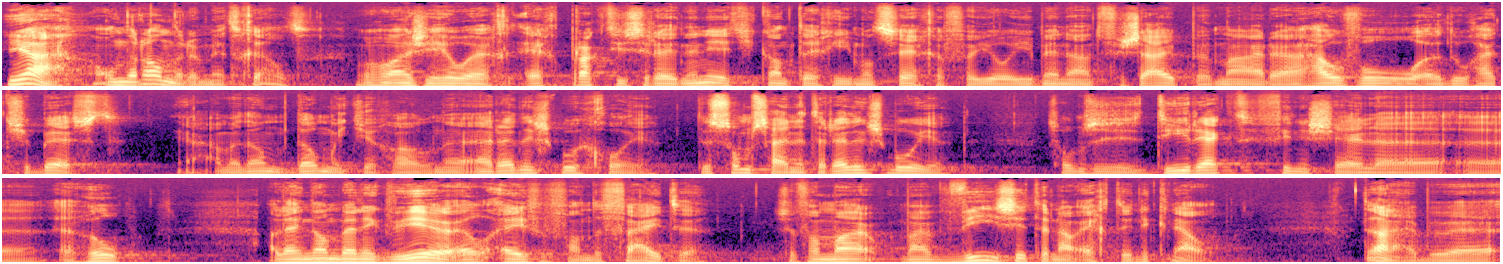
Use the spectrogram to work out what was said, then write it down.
Ja, onder andere met geld. Als je heel erg, praktisch redeneert, je kan tegen iemand zeggen van joh, je bent aan het verzuipen, maar uh, hou vol, uh, doe hard je best. Ja, maar dan, dan moet je gewoon uh, een reddingsboei gooien. Dus soms zijn het reddingsboeien. Soms is het direct financiële hulp. Alleen dan ben ik weer even van de feiten. Zo van, maar, maar wie zit er nou echt in de knel? Dan hebben we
